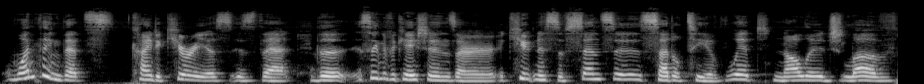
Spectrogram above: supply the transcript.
One thing that's kind of curious is that the significations are acuteness of senses, subtlety of wit, knowledge, love,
